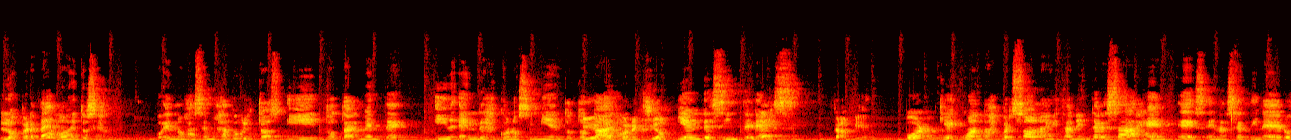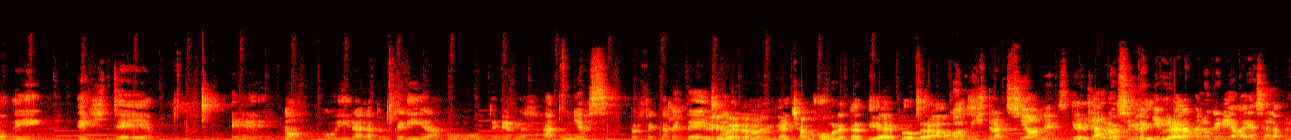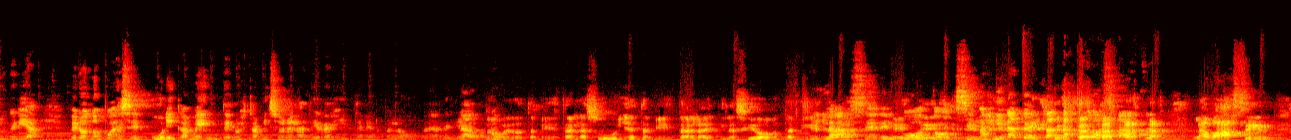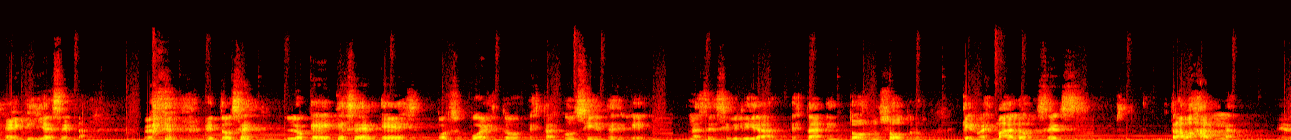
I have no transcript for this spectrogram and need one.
lo perdemos. Entonces nos hacemos adultos y totalmente in- en desconocimiento Y en total desconexión y en desinterés. también. Porque cuántas personas están interesadas en, es, en hacer dinero, en este, eh, ¿no? O ir a la peluquería o tener las uñas perfectamente hechas. Y bueno, nos enganchamos con una cantidad de con programas. distracciones. que claro, si te quieres ir a la peluquería, váyase a la peluquería. Pero no puede ser únicamente nuestra misión en la Tierra es ir tener pelo arreglado, No, ¿no? bueno, también están las uñas, también está la depilación, también el está láser, el este, botox, el- imagínate, hay tantas cosas. la Baser, X, Y, Z. Entonces, lo que hay que hacer es, por supuesto, estar conscientes de que la sensibilidad está en todos nosotros, que no es malo ser, trabajarla.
